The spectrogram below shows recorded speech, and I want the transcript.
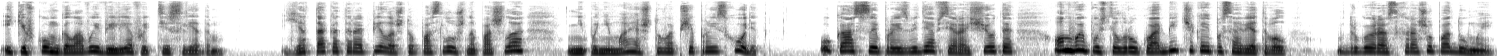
и кивком головы велев идти следом. Я так оторопела, что послушно пошла, не понимая, что вообще происходит — у кассы, произведя все расчеты, он выпустил руку обидчика и посоветовал. «В другой раз хорошо подумай.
